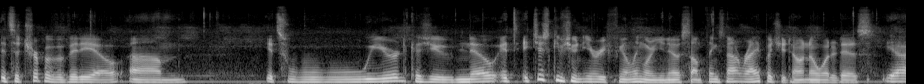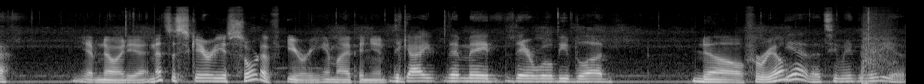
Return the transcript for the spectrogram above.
it's a trip of a video. Um, it's weird because you know it. It just gives you an eerie feeling where you know something's not right, but you don't know what it is. Yeah. You have no idea, and that's the scariest sort of eerie, in my opinion. The guy that made There Will Be Blood. No, for real. Yeah, that's who made the video.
